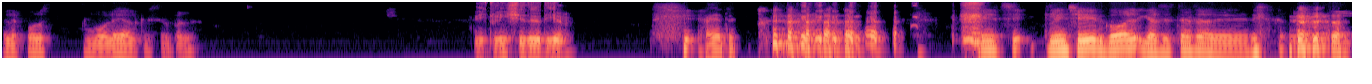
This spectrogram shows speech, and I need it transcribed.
el Spurs golea al Crystal Palace. Y clean sheet de tier. Cállate. Clean sheet, clean sheet, gol y asistencia de.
